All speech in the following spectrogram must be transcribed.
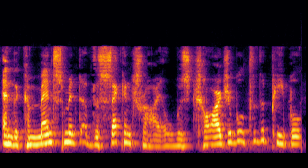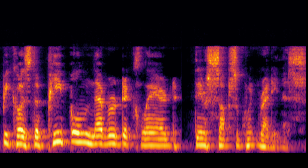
and the commencement of the second trial was chargeable to the people because the people never declared their subsequent readiness.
